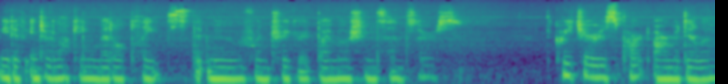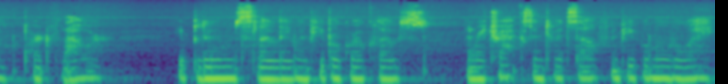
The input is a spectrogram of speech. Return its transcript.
made of interlocking metal plates that move when triggered by motion sensors. The creature is part armadillo, part flower. It blooms slowly when people grow close and retracts into itself when people move away.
